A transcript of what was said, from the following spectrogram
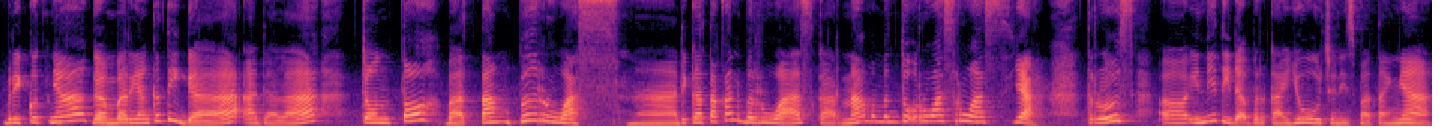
Berikutnya, gambar yang ketiga adalah contoh batang beruas. Nah, dikatakan beruas karena membentuk ruas-ruas ya. Terus e, ini tidak berkayu jenis batangnya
